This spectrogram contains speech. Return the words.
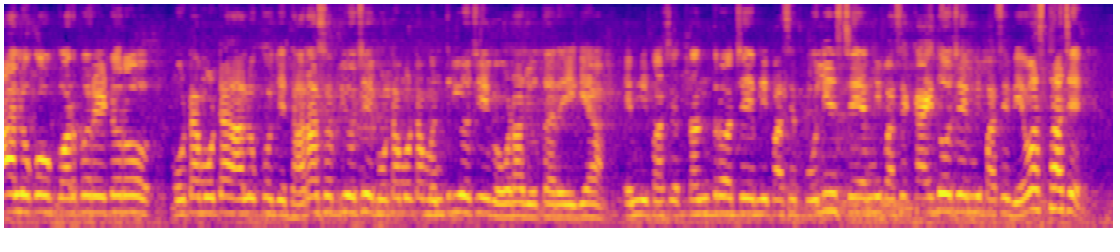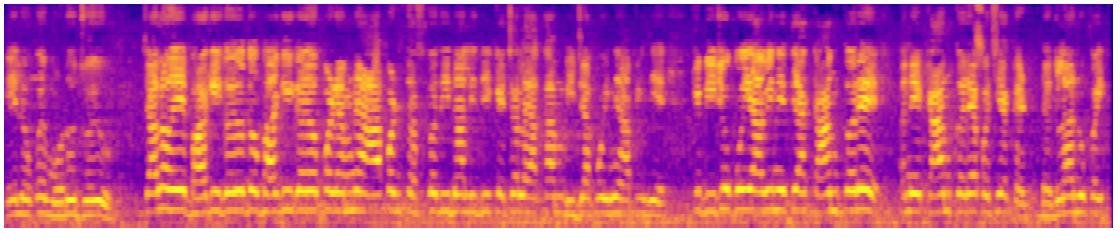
આ લોકો કોર્પોરેટરો, મોટા મોટા આ લોકો જે ધારાસભ્યો છે, મોટા મોટા મંત્રીઓ છે, એ વહોડા જોતા રહી ગયા. એમની પાસે તંત્ર છે, એમની પાસે પોલીસ છે, એમની પાસે કાયદો છે, એમની પાસે વ્યવસ્થા છે, એ લોકોએ મોઢું જોયું. ચાલો, એ ભાગી ગયો તો ભાગી ગયો, પણ એમને આ પણ તસ્કરી ના લીધી કે ચાલ આ કામ બીજા કોઈને આપી દે. કે બીજો કોઈ આવીને ત્યાં કામ કરે અને કામ કર્યા પછી આ ઢગલાનું કંઈક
